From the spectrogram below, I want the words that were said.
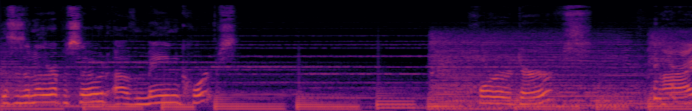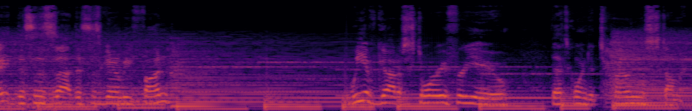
This is another episode of Main Corpse. Horror d'oeuvres. All right, this is uh, this is going to be fun. We have got a story for you that's going to turn the stomach.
